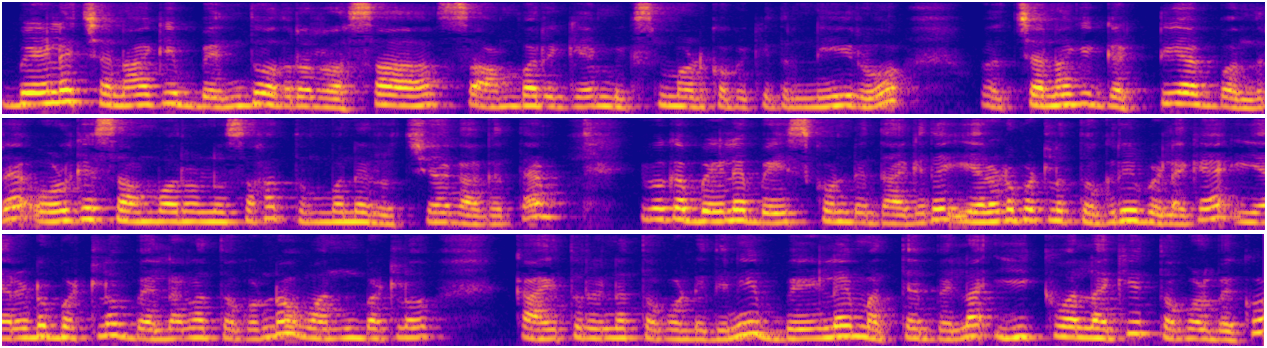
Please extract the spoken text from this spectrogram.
ಬೇಳೆ ಚೆನ್ನಾಗಿ ಬೆಂದು ಅದರ ರಸ ಸಾಂಬಾರಿಗೆ ಮಿಕ್ಸ್ ಮಾಡ್ಕೋಬೇಕಿದ್ರೆ ನೀರು ಚೆನ್ನಾಗಿ ಗಟ್ಟಿಯಾಗಿ ಬಂದರೆ ಹೋಳಿಗೆ ಸಾಂಬಾರು ಸಹ ತುಂಬಾ ರುಚಿಯಾಗುತ್ತೆ ಇವಾಗ ಬೇಳೆ ಬೇಯಿಸ್ಕೊಂಡಿದ್ದಾಗಿದೆ. ಎರಡು ಬಟ್ಲು ತೊಗರಿ ಬೇಳೆಗೆ, ಎರಡು ಬಟ್ಲು ಬೆಲ್ಲನ ತೊಗೊಂಡು, ಒಂದು ಬಟ್ಲು ಕಾಯಿ ತುರಿನ ತೊಗೊಂಡಿದ್ದೀನಿ. ಬೇಳೆ ಮತ್ತು ಬೆಲ್ಲ ಈಕ್ವಲಾಗಿ ತೊಗೊಳ್ಬೇಕು.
